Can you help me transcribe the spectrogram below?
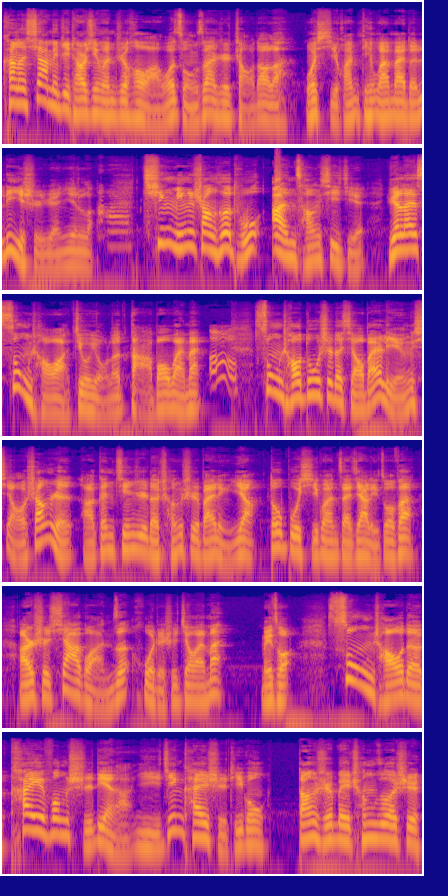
看了下面这条新闻之后啊，我总算是找到了我喜欢订外卖的历史原因了。《清明上河图》暗藏细节，原来宋朝啊就有了打包外卖。宋朝都市的小白领、小商人啊，跟今日的城市白领一样，都不习惯在家里做饭，而是下馆子或者是叫外卖。没错，宋朝的开封食店啊，已经开始提供当时被称作是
